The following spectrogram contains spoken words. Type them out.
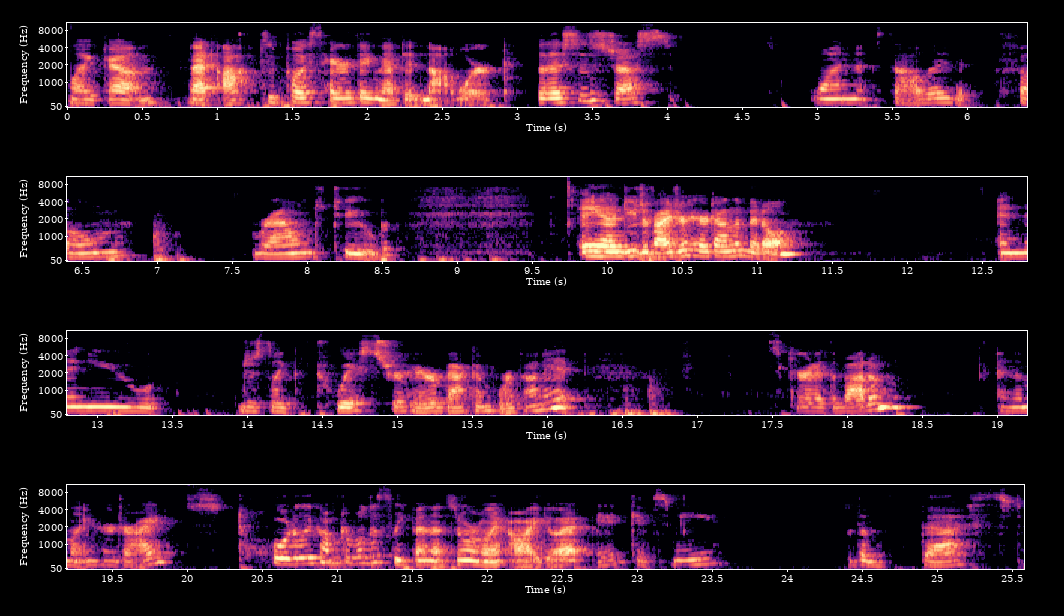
like um, that octopus hair thing that did not work. So this is just one solid foam round tube. And you divide your hair down the middle and then you just like twist your hair back and forth on it, secure it at the bottom, and then let your hair dry. It's totally comfortable to sleep in. That's normally how I do it. It gives me the best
